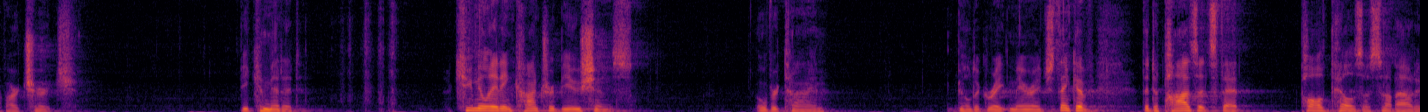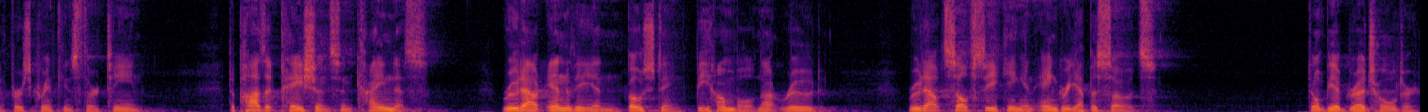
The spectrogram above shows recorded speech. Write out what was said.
of our church. Be committed, accumulating contributions over time. Build a great marriage. Think of the deposits that Paul tells us about in 1 Corinthians 13. Deposit patience and kindness. Root out envy and boasting. Be humble, not rude. Root out self seeking and angry episodes. Don't be a grudge holder.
